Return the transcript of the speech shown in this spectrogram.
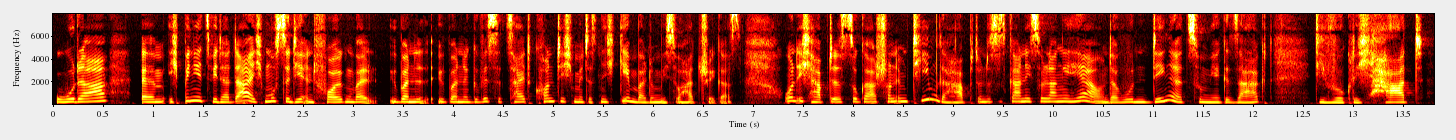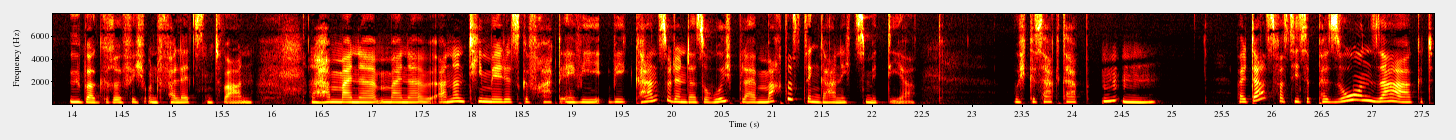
Oder ähm, ich bin jetzt wieder da, ich musste dir entfolgen, weil über eine, über eine gewisse Zeit konnte ich mir das nicht geben, weil du mich so hart triggerst. Und ich habe das sogar schon im Team gehabt und es ist gar nicht so lange her. Und da wurden Dinge zu mir gesagt, die wirklich hart übergriffig und verletzend waren. Da haben meine, meine anderen Teammädels gefragt, ey, wie, wie kannst du denn da so ruhig bleiben? Macht das denn gar nichts mit dir? Wo ich gesagt habe, mm -mm. weil das, was diese Person sagt,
